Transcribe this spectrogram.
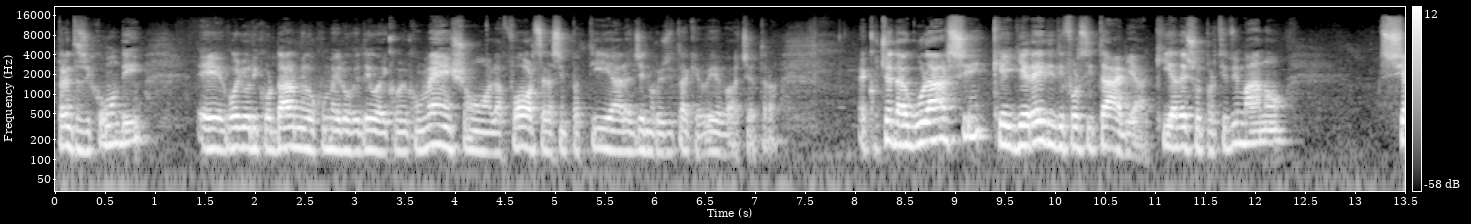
30 secondi, e voglio ricordarmelo come lo vedevo ai convention, la forza, la simpatia, la generosità che aveva, eccetera. Ecco, c'è da augurarsi che gli eredi di Forza Italia, chi adesso è il partito in mano, si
